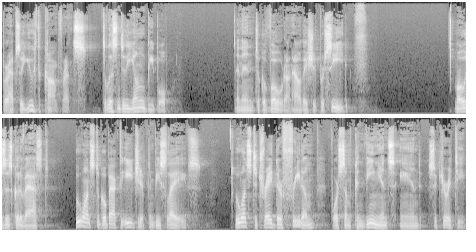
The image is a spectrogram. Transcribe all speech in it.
perhaps a youth conference? To listen to the young people, and then took a vote on how they should proceed. Moses could have asked, Who wants to go back to Egypt and be slaves? Who wants to trade their freedom for some convenience and security?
